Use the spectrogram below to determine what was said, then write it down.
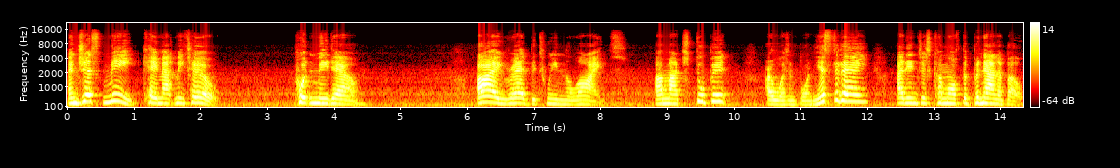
And just me came at me too. Putting me down. I read between the lines. I'm not stupid. I wasn't born yesterday. I didn't just come off the banana boat.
